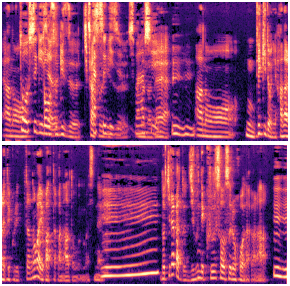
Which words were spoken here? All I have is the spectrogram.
あの、遠すぎずぎず、近近すぎずすぎず、素晴らしい。なので、うんうん。あの、うん、適度に離れてくれたのが良かったかなと思いますね。どちらかというと自分で空想する方だから、うんうんう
